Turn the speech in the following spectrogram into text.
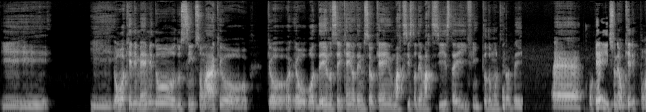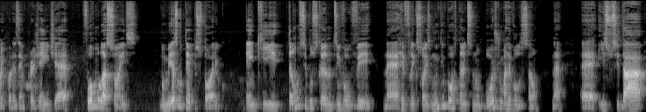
E, e ou aquele meme do, do Simpson lá que eu, que eu, eu odeio não sei quem, odeio não sei quem, o marxista odeia marxista, e enfim, todo mundo se odeia. É, porque é isso, né? O que ele põe, por exemplo, para gente é formulações do mesmo tempo histórico em que estão se buscando desenvolver né, reflexões muito importantes no bojo de uma revolução, né? É, isso se dá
